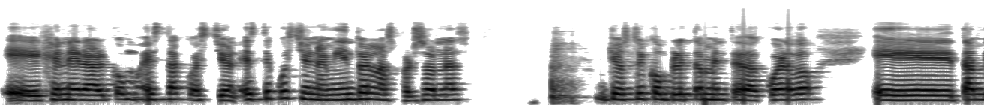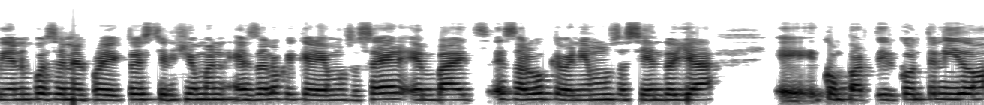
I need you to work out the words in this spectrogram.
eh, generar como esta cuestión, este cuestionamiento en las personas. Yo estoy completamente de acuerdo. Eh, también, pues, en el proyecto de Steel Human es de lo que queremos hacer. En Bytes es algo que veníamos haciendo ya eh, compartir contenido,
